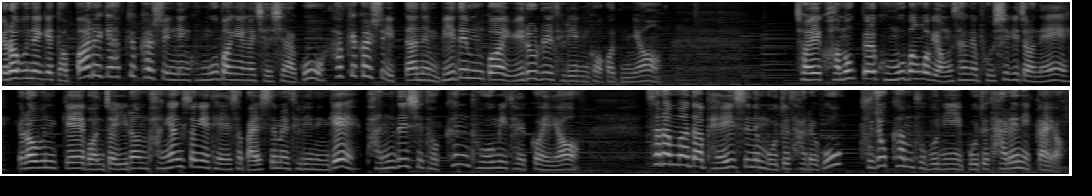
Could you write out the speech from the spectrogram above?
여러분에게 더 빠르게 합격할 수 있는 공부 방향을 제시하고 합격할 수 있다는 믿음과 위로를 드리는 거거든요. 저희 과목별 공부 방법 영상을 보시기 전에 여러분께 먼저 이런 방향성에 대해서 말씀을 드리는 게 반드시 더 큰 도움이 될 거예요. 사람마다 베이스는 모두 다르고 부족한 부분이 모두 다르니까요.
